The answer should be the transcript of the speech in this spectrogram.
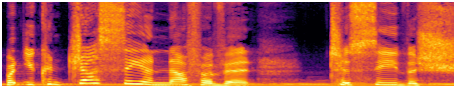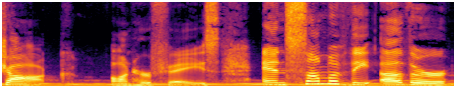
but you can just see enough of it to see the shock on her face. And some of the other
